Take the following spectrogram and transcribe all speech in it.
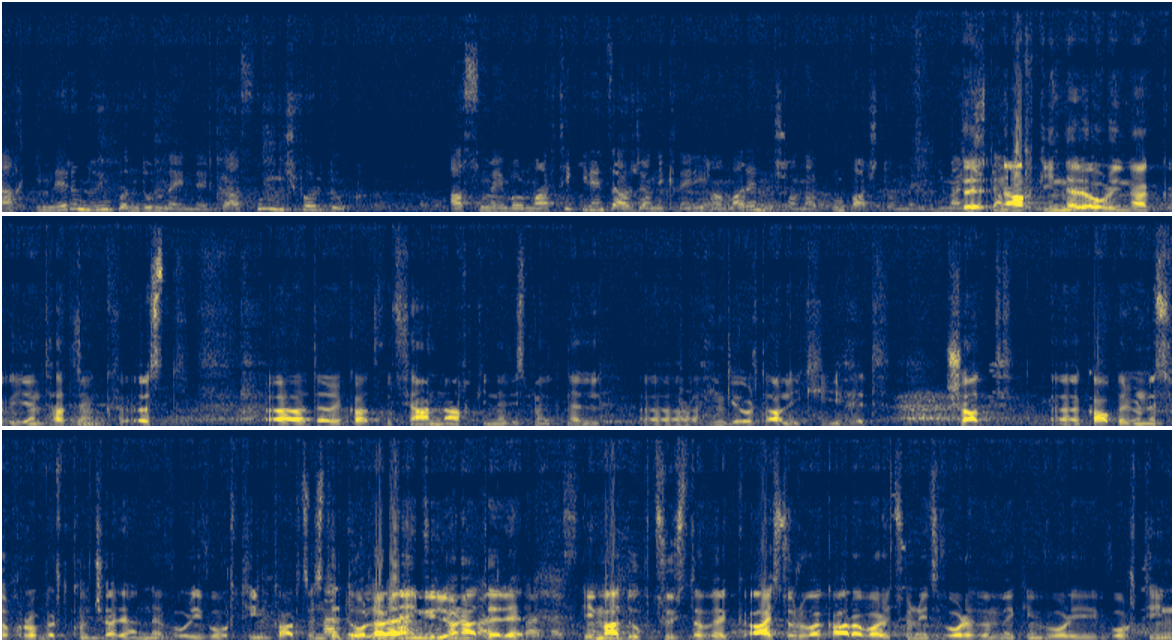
Նախկինները նույն պնդումն էին ներկայացնում, ինչ որ դուք ասում էին, որ մարդիկ իրենց արժանինքների համար են նշանակում պաշտոններին։ Հիմա ինչ Դե նախկինները օրինակ ենթադրենք ըստ տեղեկատվության նախկիներից մեկն էլ 5-րդ ալիքի հետ շատ կապեր ունեցող Ռոբերտ Քոչարյանն է, որի որդին կարծես թե դոլարային միլիոնատեր է։ Հիմա դուք ցույց տվեք այսօրվա կառավարությունից որևէ մեկին, որի որդին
